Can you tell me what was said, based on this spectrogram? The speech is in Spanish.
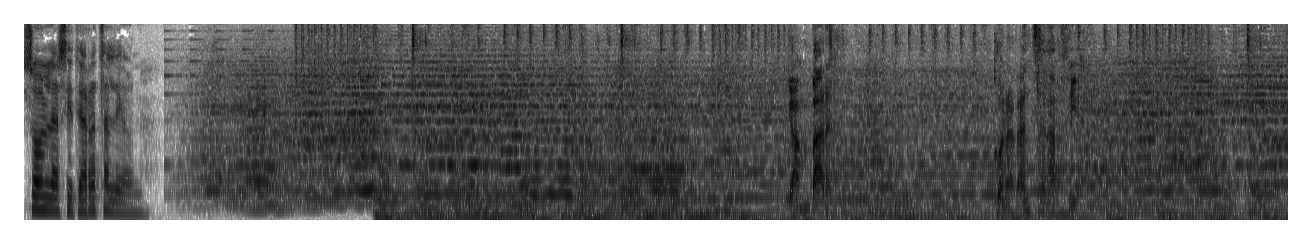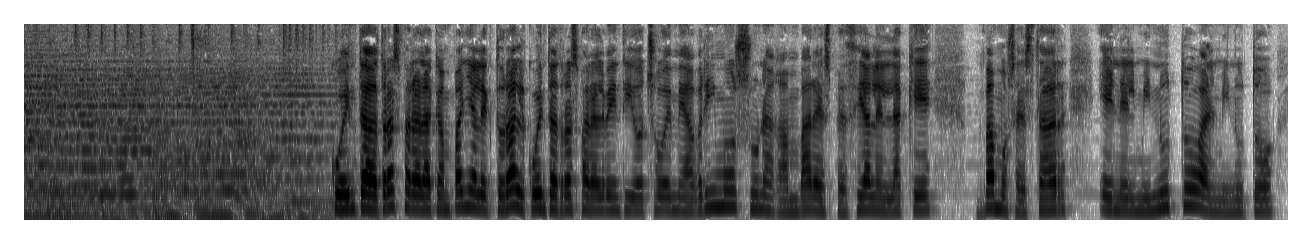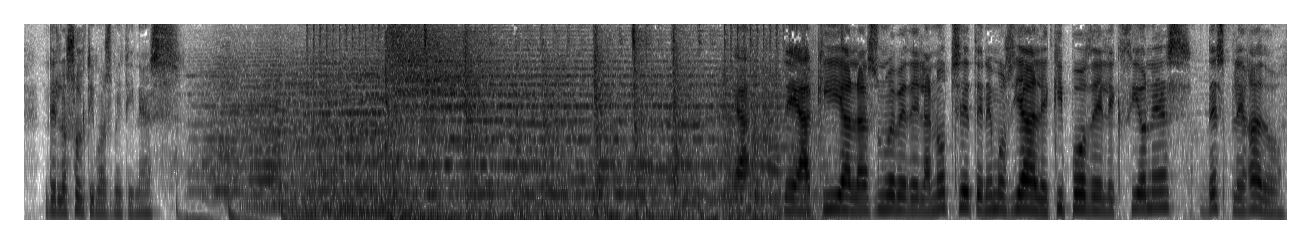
Son las 7 Racha León. Gambara con Arancha García. Cuenta atrás para la campaña electoral, cuenta atrás para el 28M. Abrimos una gambara especial en la que vamos a estar en el minuto al minuto de los últimos mítines. De aquí a las 9 de la noche tenemos ya al equipo de elecciones desplegado.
